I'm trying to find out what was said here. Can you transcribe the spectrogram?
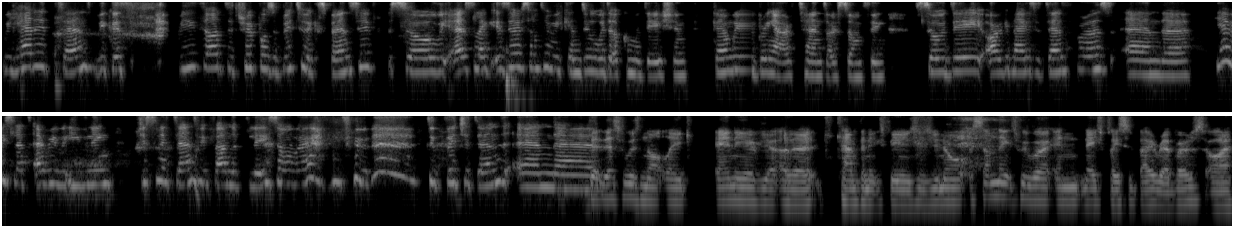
We had a tent because we thought the trip was a bit too expensive. So we asked, like, is there something we can do with accommodation? Can we bring our tent or something? So they organized a tent for us, and uh, yeah, we slept every evening just in a tent. We found a place somewhere to to pitch a tent, and uh, this was not like any of your other camping experiences. You know, some nights we were in nice places by rivers or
